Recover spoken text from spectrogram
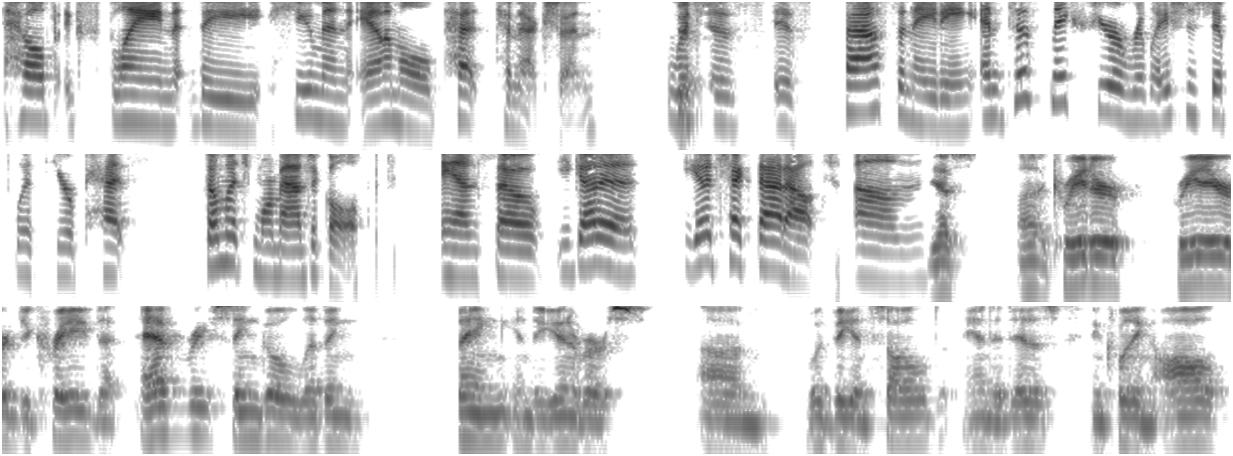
help explain the human animal pet connection, which Yes. is is fascinating and just makes your relationship with your pets so much more magical. And so you gotta you gotta check that out. Um Yes, uh, creator creator decreed that every single living thing in the universe um, would be ensouled, and it is, including all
